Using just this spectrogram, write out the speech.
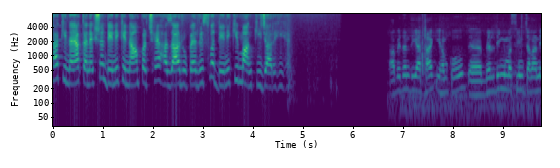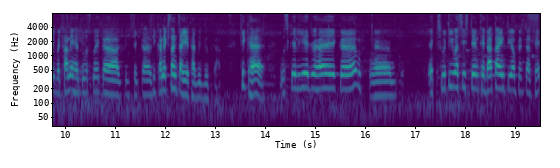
था कि नया कनेक्शन देने के नाम पर छह हज़ार रुपए रिश्वत देने की मांग की जा रही है। आवेदन दिया था कि हमको बिल्डिंग मशीन चलाने बैठाने हेतु उसको एक कनेक्शन चाहिए था विद्युत का। ठीक है? उसके लिए जो है एक एक्सिक्यूटिव असिस्टेंट थे डाटा एंट्री ऑपरेटर थे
